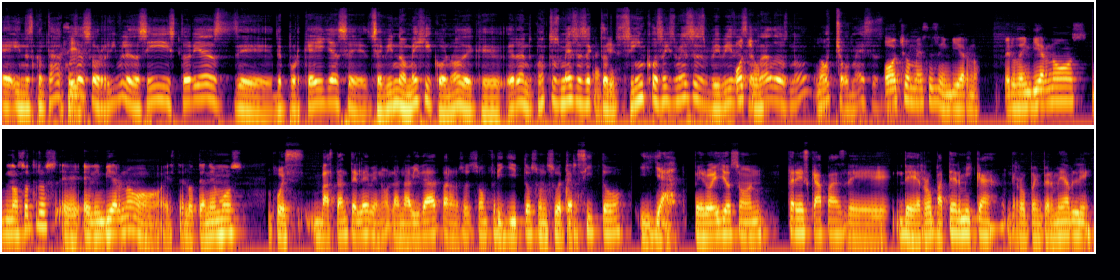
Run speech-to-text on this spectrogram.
Eh, y nos contaba cosas horribles, así, historias de, de por qué ella se, se, vino a México, ¿no? De que eran, ¿cuántos meses, Héctor? Cinco o seis meses vivir encerrados, ¿no? Ocho meses. Ocho meses de invierno. Pero de inviernos, nosotros eh, el invierno este, lo tenemos pues bastante leve, ¿no? La Navidad para nosotros son frillitos, un suétercito y ya. Pero ellos son tres capas de, de ropa térmica, de ropa impermeable,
